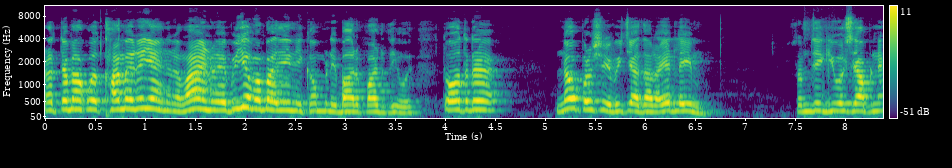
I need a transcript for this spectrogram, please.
અને તેમાં કોઈ ખામી રહી જાય ને વાયન હોય, બીજો મોબાઈલ એની કંપની બહાર પાડતી હોય, તો તને નવપ્રશ્ન વિચારધારા એટલે એમ સમજી ગયું હશે આપને?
